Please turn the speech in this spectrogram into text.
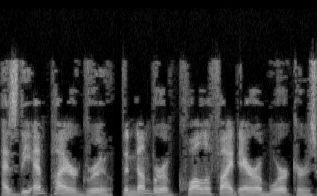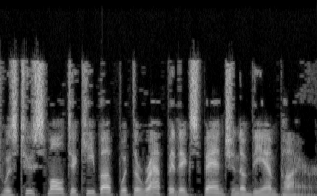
As the empire grew, the number of qualified Arab workers was too small to keep up with the rapid expansion of the empire.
